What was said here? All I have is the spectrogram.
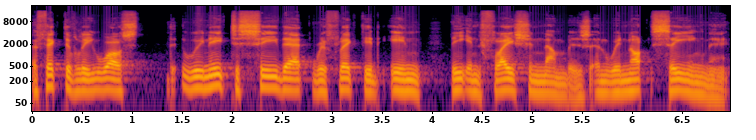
effectively, whilst we need to see that reflected in the inflation numbers, and we're not seeing that.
